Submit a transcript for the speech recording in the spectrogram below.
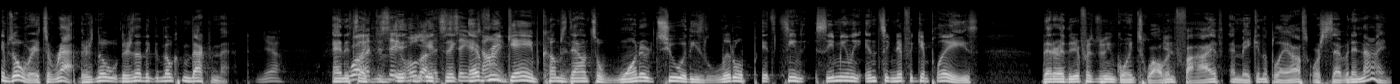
Game's over. It's a wrap. There's no there's nothing no coming back from that. Yeah. And it's Well, like same- it- on, it's like every time- game comes down to one or two of these little it seems seemingly insignificant plays that are the difference between going 12 and 5 and making the playoffs or 7 and 9.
